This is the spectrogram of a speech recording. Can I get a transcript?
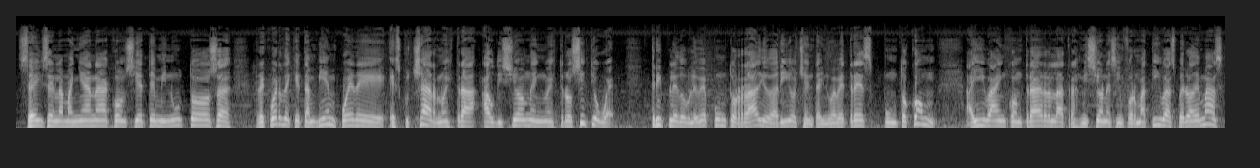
Seis en la mañana con siete minutos. Eh, recuerde que también puede escuchar nuestra audición en nuestro sitio web www.radiodarío893.com. Ahí va a encontrar las transmisiones informativas, pero además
